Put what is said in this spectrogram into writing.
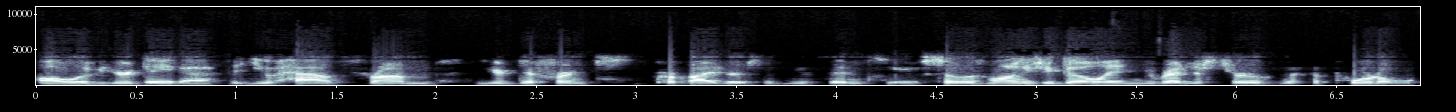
all of your data that you have from your different providers that you've been to. So as long as you go in, you register with the portal,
